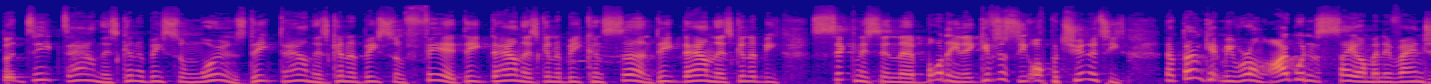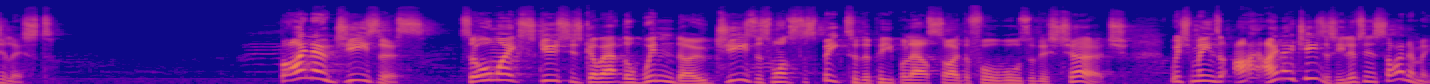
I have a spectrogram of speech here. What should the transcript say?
But deep down, there's going to be some wounds. Deep down, there's going to be some fear. Deep down, there's going to be concern. Deep down, there's going to be sickness in their body. And it gives us the opportunities. Now, don't get me wrong, I wouldn't say I'm an evangelist. But I know Jesus. So all my excuses go out the window. Jesus wants to speak to the people outside the four walls of this church, which means I, I know Jesus. He lives inside of me.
